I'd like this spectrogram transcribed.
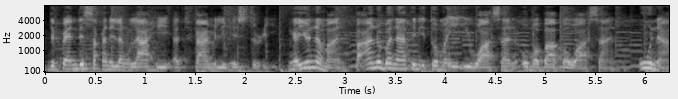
Depende sa kanilang lahi at family history. Ngayon naman, paano ba natin ito maiiwasan o mababawasan? Una,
